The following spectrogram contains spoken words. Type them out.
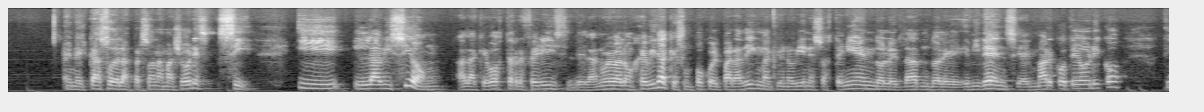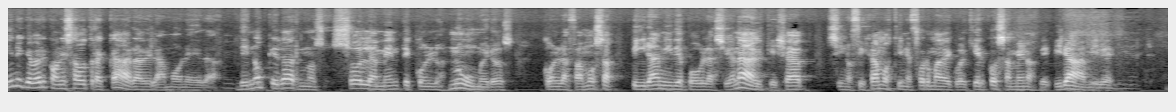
en el caso de las personas mayores, sí. Y la visión a la que vos te referís de la nueva longevidad, que es un poco el paradigma que uno viene sosteniéndole, dándole evidencia y marco teórico, tiene que ver con esa otra cara de la moneda, de no quedarnos solamente con los números, con la famosa pirámide poblacional, que ya, si nos fijamos, tiene forma de cualquier cosa menos de pirámide.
